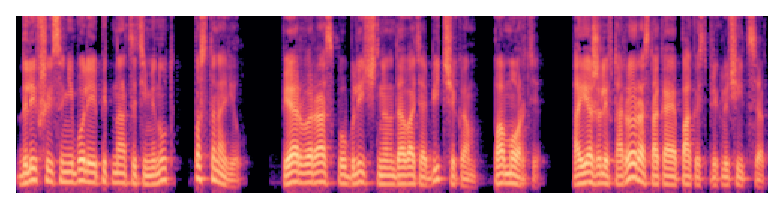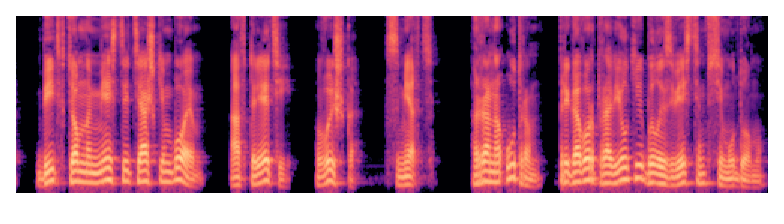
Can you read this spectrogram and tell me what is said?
длившийся не более 15 минут, постановил. Первый раз публично надавать обидчикам по морде. А ежели второй раз такая пакость приключится, бить в темном месте тяжким боем, а в третий – вышка, смерть. Рано утром приговор провилки был известен всему дому.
